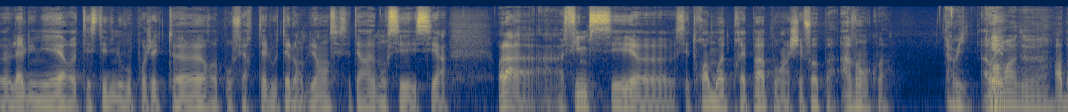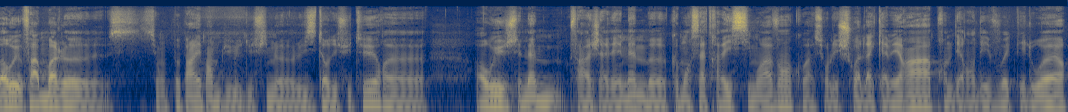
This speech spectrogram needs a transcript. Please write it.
euh, la lumière, euh, tester des nouveaux projecteurs euh, pour faire telle ou telle ambiance, etc. Donc c'est un, voilà, un- film, c'est euh, trois mois de prépa pour un chef-op avant, quoi. Ah oui, Ah trois ouais. mois de. Ah bah oui, enfin moi, le, si on peut parler par exemple du, du film Le Visiteur du futur, euh, ah oui, j'ai même, enfin j'avais même euh, commencé à travailler six mois avant, quoi, sur les choix de la caméra, prendre des rendez-vous avec les loueurs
